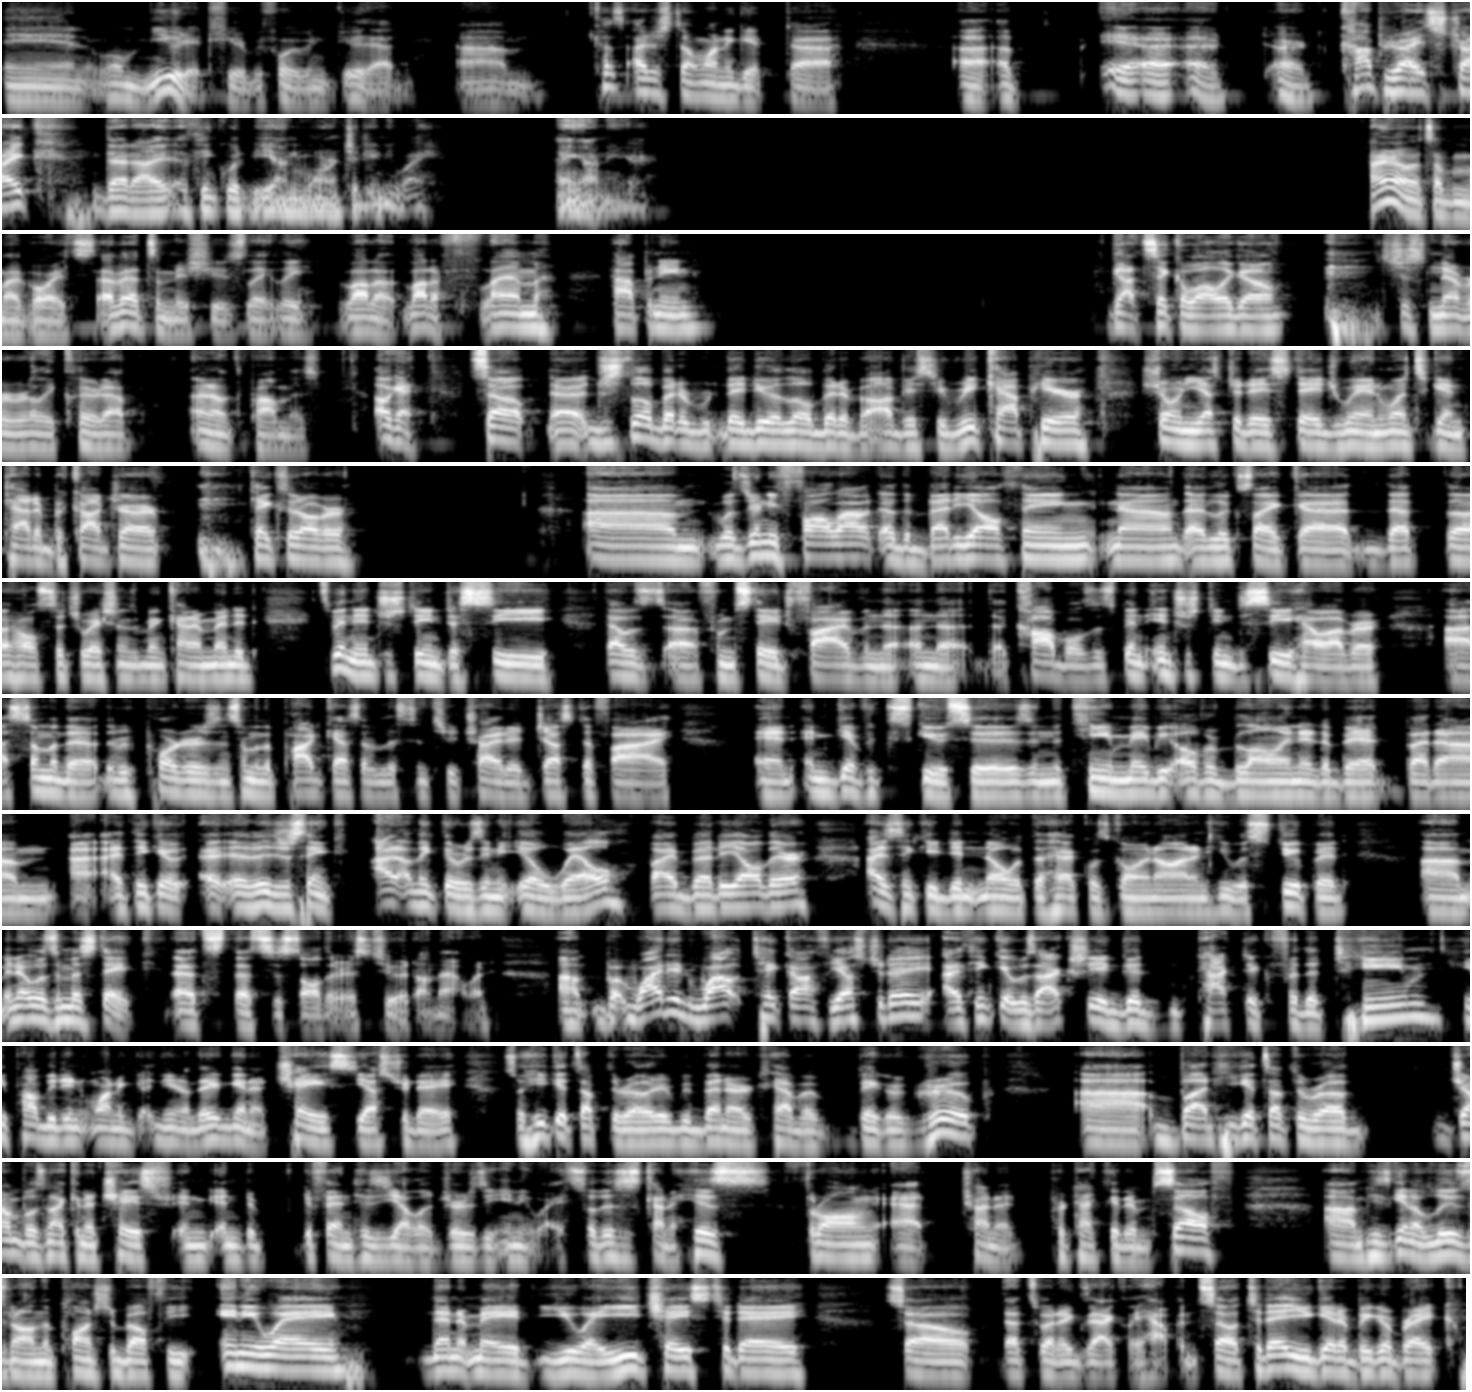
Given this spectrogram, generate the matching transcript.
and we'll mute it here before we do that because um, I just don't want to get uh, a, a, a, a, copyright strike that I, I think would be unwarranted anyway. Hang on here. I don't know what's up with my voice. I've had some issues lately. A lot of a lot of phlegm happening. Got sick a while ago. it's just never really cleared up. I don't know what the problem is. Okay, so uh, just a little bit of they do a little bit of obviously recap here, showing yesterday's stage win. Once again, Tadej Pogacar takes it over um, was there any fallout of the Bettiol thing? No, that looks like uh, that the whole situation has been kind of mended. It's been interesting to see. That was uh, from stage five and the and the the cobbles. It's been interesting to see, however, uh, some of the the reporters and some of the podcasts I've listened to try to justify and and give excuses, and the team maybe overblowing it a bit. But um, I, I think it, I, I just think I don't think there was any ill will by Bettiol there. I just think he didn't know what the heck was going on, and he was stupid. Um, and it was a mistake. That's that's just all there is to it on that one. Um, but why did Wout take off yesterday? I think it was actually a good tactic for the team. He probably didn't want to, you know, they're going to chase yesterday, so he gets up the road. It'd be better to have a bigger group, uh, but he gets up the road. Jumbo's not going to chase and, and de- defend his yellow jersey anyway. So this is kind of his throng at trying to protect it himself. Um, he's going to lose it on the Planche de Belles Filles anyway. Then it made UAE chase today. So that's what exactly happened. So today you get a bigger break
